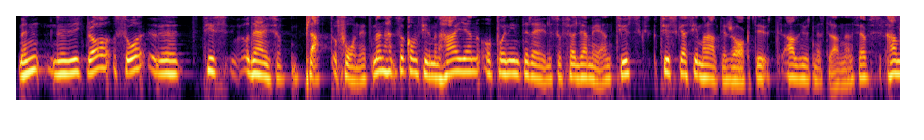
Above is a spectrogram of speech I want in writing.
Men det gick bra så. eh, Tills, och det här är så platt och fånigt. Men så kom filmen Hajen och på en interrail så följde jag med en tysk. Tyskar simmar alltid rakt ut, aldrig ut med stranden. Så jag hann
